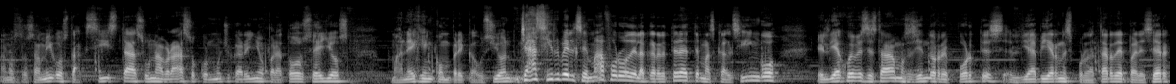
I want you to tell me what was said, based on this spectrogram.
A nuestros amigos taxistas, un abrazo con mucho cariño para todos ellos. Manejen con precaución. Ya sirve el semáforo de la carretera de Temascalcingo. El día jueves estábamos haciendo reportes. El día viernes por la tarde, al parecer,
